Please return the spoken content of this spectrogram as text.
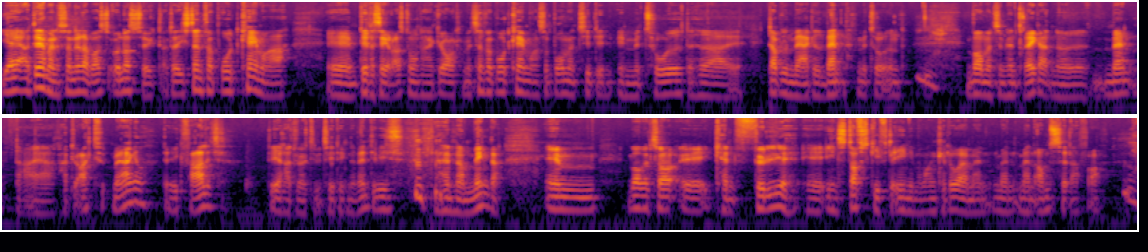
Ja, og det har man så netop også undersøgt, og der, i stedet for at bruge et kamera, øh, det er der sikkert også nogen, der har gjort, men i stedet for at bruge et kamera, så bruger man tit en, en metode, der hedder øh, dobbeltmærket vand-metoden, Ja. hvor man simpelthen drikker noget vand, der er radioaktivt mærket. Det er ikke farligt. Det er radioaktivitet ikke nødvendigvis. Det handler om mængder. Øhm, hvor man så øh, kan følge øh, en stofskifte egentlig, hvor mange kalorier man, man, man omsætter for Ja.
